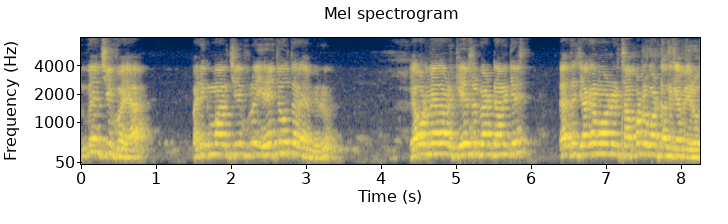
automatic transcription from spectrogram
నువ్వేం చీఫ్ అయ్యా? పనికి మాల చీఫ్లో ఏం చదువుతారా మీరు? ఎవరి మీద వాడు కేసులు పెట్టడానికి లేకపోతే జగన్మోహన్ రెడ్డి చప్పట్లు కొట్టడానికే మీరు?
